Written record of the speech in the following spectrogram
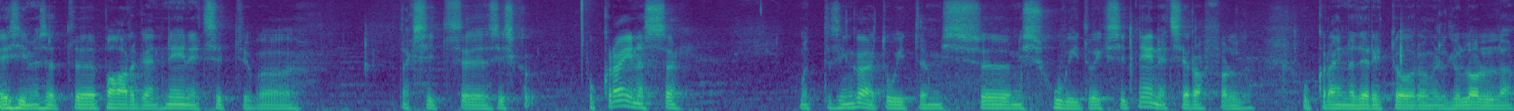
esimesed paarkümmend neenetsit juba läksid siis Ukrainasse. mõtlesin ka, et huvitav, mis, mis huvid võiksid Nenetsi rahval Ukraina territooriumil küll olla.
